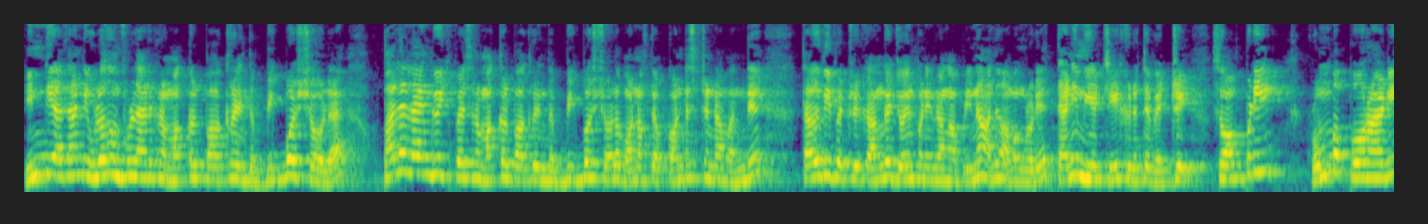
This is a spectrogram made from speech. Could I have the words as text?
இந்தியா தாண்டி உலகம் ஃபுல்லாக இருக்கிற மக்கள் பார்க்குற இந்த பிக் பாஸ் ஷோவில் பல லாங்குவேஜ் பேசுகிற மக்கள் பார்க்குற இந்த பிக் பாஸ் ஷோவில் ஒன் ஆஃப் த கான்டெஸ்டண்ட்டாக வந்து தகுதி பெற்றிருக்காங்க ஜாயின் பண்ணியிருக்காங்க அப்படின்னா அது அவங்களுடைய தனி முயற்சியை கிடைத்த வெற்றி. ஸோ அப்படி ரொம்ப போராடி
